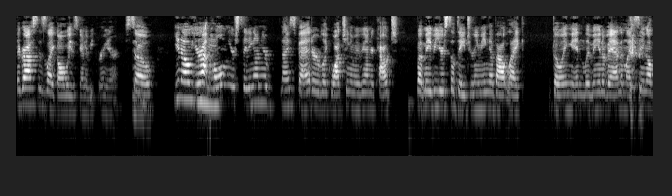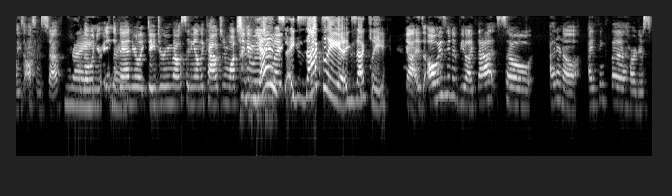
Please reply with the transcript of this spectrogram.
the grass is like always going to be greener. So, Mm-hmm. you know, you're at Mhm. home, you're sitting on your nice bed or like watching a movie on your couch, but maybe you're still daydreaming about like going and living in a van and like seeing all these awesome stuff. Right. And then when you're in the right. van, you're like daydreaming about sitting on the couch and watching a movie. yes, Like, exactly. Exactly. yeah, it's always going to be like that. So I don't know. I think the hardest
